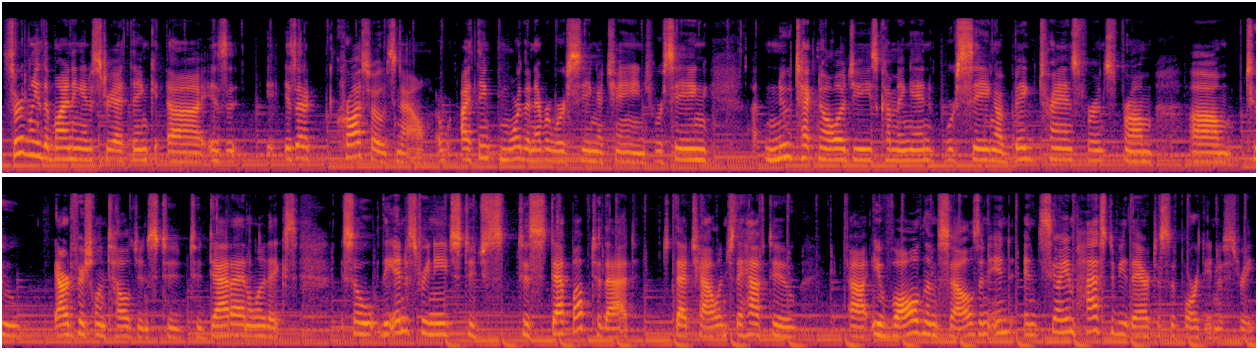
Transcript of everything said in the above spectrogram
Certainly the mining industry, I think, uh, is, is at a crossroads now. I think more than ever we're seeing a change. We're seeing new technologies coming in. We're seeing a big transference from um, to artificial intelligence, to, to data analytics. So the industry needs to, to step up to that, that challenge. They have to uh, evolve themselves and, in, and CIM has to be there to support the industry.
